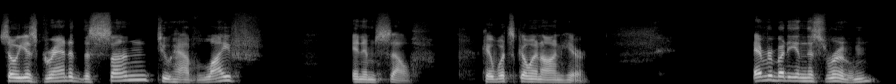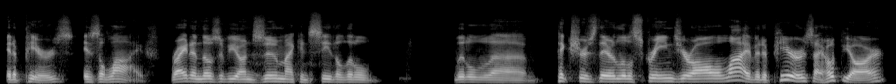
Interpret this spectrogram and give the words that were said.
so he has granted the Son to have life in himself. Okay, what's going on here? Everybody in this room, it appears, is alive, right? And those of you on Zoom, I can see the little little uh, pictures there, little screens. You're all alive. It appears. I hope you are.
